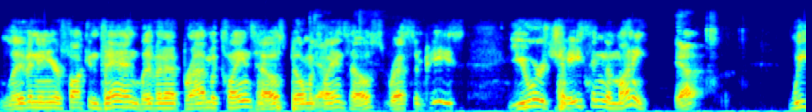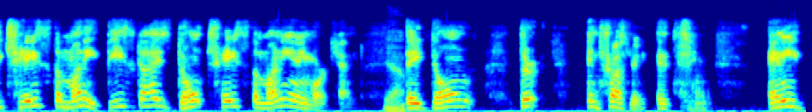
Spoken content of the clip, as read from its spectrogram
living in your fucking van, living at Brad McLean's house, Bill Yeah. McLean's house, rest in peace. You were chasing the money Yeah. we chase the money. These guys don't chase the money anymore, Ken. Yeah. They don't. They're and trust me, it's any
